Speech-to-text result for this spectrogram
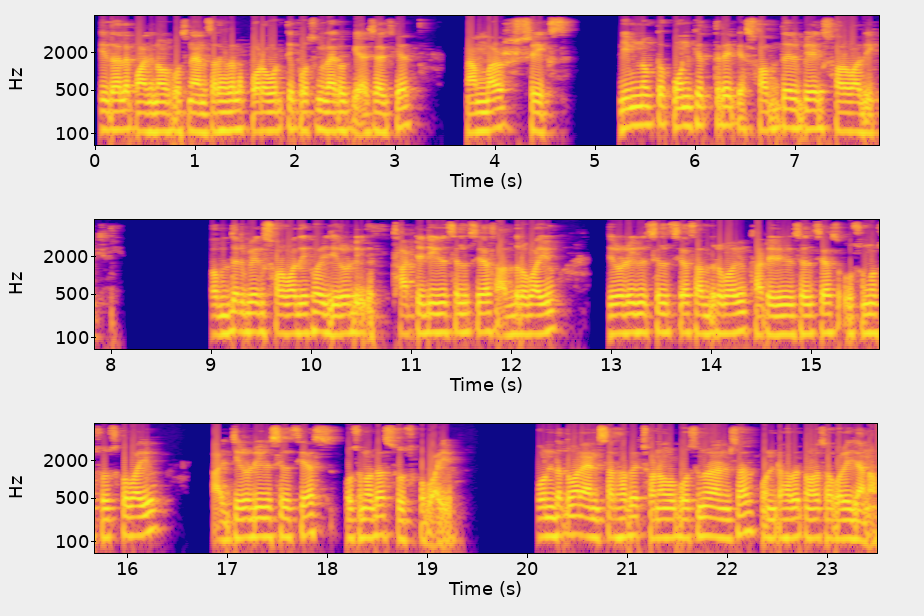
সি তাহলে পাঁচ নম্বর প্রশ্নের অ্যান্সার হয়ে গেল। পরবর্তী প্রশ্ন দেখো কি আছে আজকে। নাম্বার সিক্স নিম্নোক্ত কোন ক্ষেত্রে শব্দের বেগ সর্বাধিক? শব্দের বেগ সর্বাধিক হয় zero degree thirty degree Celsius আর্দ্র বায়ু জিরো ডিগ্রি সেলসিয়াস আর্দ্র বায়ু থার্টি ডিগ্রি সেলসিয়াস উষ্ণ শুষ্ক বায়ু, আর জিরো ডিগ্রি সেলসিয়াস উষ্ণতা শুষ্ক বায়ু। কোনটা তোমার অ্যান্সার হবে? ছ নম্বর প্রশ্নের অ্যান্সার কোনটা হবে? তোমরা সকলেই জানো।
